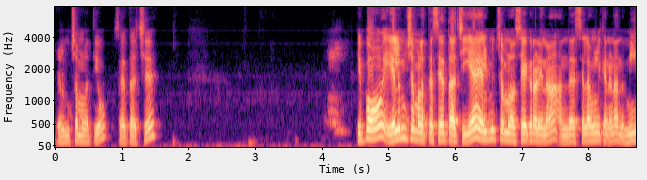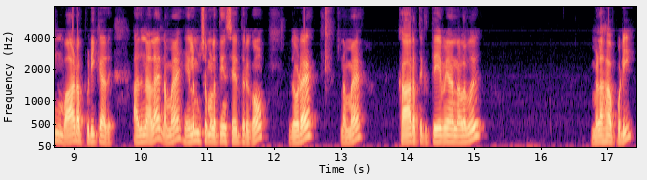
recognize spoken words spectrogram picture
எலுமிச்சம்பழத்தையும் சேர்த்தாச்சு. இப்போ எலுமிச்சம்பழத்தை சேர்த்தாச்சு. ஏன் எலுமிச்சம்பழம் சேர்க்குறோம் அப்படின்னா அந்த சிலவங்களுக்கு என்னென்னா அந்த மீன் வாட பிடிக்காது. அதனால நம்ம எலுமிச்சம்பழத்தையும் சேர்த்துருக்கோம். இதோட நம்ம காரத்துக்கு தேவையான அளவு மிளகாய் பொடி.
